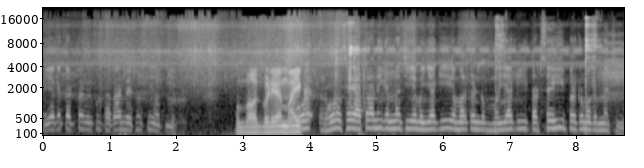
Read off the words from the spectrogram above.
मैया के तट पर बिल्कुल थकान महसूस नहीं होती है। बहुत बढ़िया माइक। रोड रोड से यात्रा नहीं करना चाहिए मैया की अमरकंड मैया की तट से ही परिक्रमा करना चाहिए।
